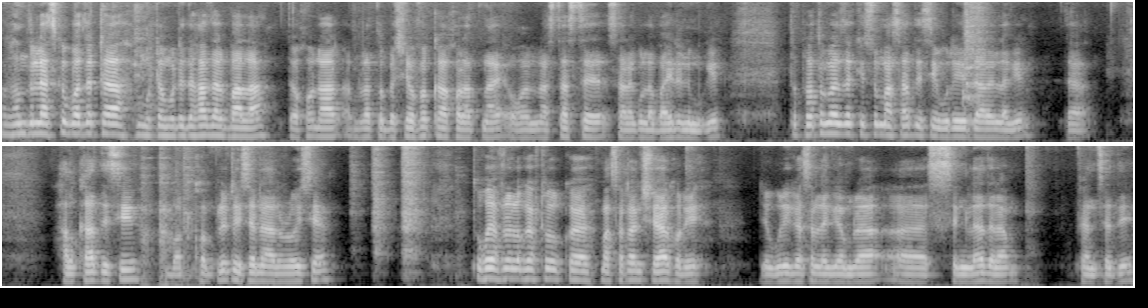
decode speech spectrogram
আলহামদুলিল্লাহ আজকে বাজারটা মোটামুটি দেখা যার বালা তখন আর আমরা তো বেশি অপেক্ষা করাত নাই এখন আস্তে আস্তে সারাগুলা বাইরে নিমুগি তো প্রথমে যে কিছু মাছা দিছি উড়ি জারে লাগে, তা হালকা দিছি বট কমপ্লিট হয়েছে না আর রয়েছে তো কই আপনার একটু মাছাটা শেয়ার করি যে উড়ি গাছের লাগে আমরা সিংলা দিলাম ফেন্সে দিয়ে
